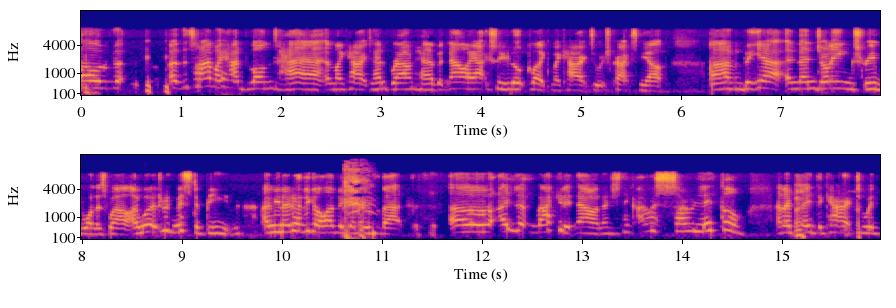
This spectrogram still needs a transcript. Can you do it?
Um, at the time, I had blonde hair and my character had brown hair, but now I actually look like my character, which cracks me up. Um, but yeah, and then Johnny English Reborn as well. I worked with Mr. Bean. I mean, I don't think I'll ever get over that. Uh, I look back at it now and I just think I was so little, and I played the character with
